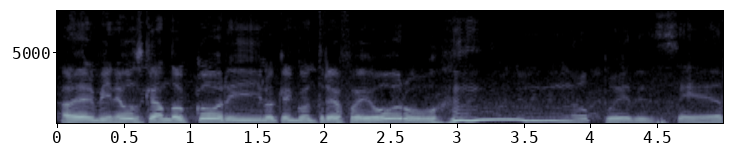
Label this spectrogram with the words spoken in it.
A ver, vine buscando core y lo que encontré fue oro. No puede ser.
